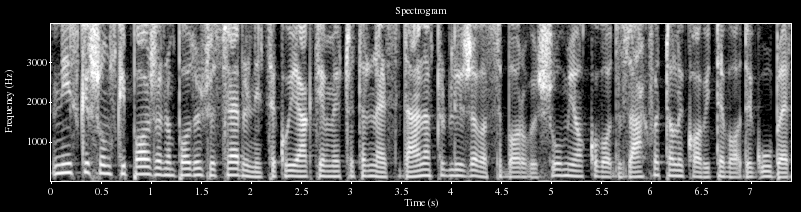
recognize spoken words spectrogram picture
Niski šumski požar na području Srebrenice koji je aktivan već 14 dana približava se Borovoj šumi oko vodozahvata lekovite vode Guber.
